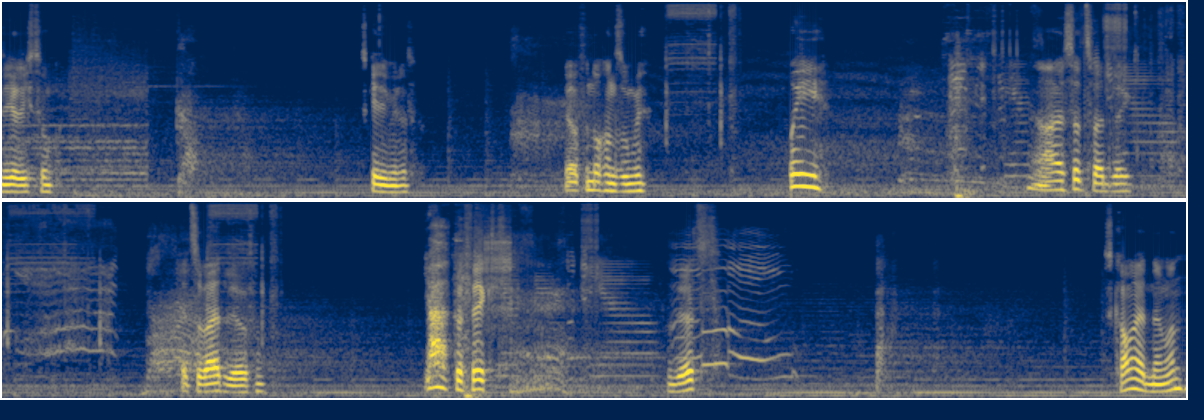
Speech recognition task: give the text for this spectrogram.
In die Richtung. Das geht irgendwie nicht. Ja, von noch ein Summe. Ui. Ah, ist er zu weit weg. Hätte zu weit werfen. Ja, perfekt. Und jetzt? Das kann man nicht nehmen.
